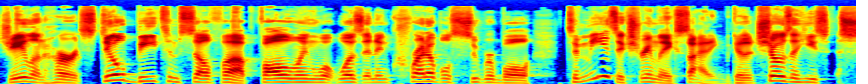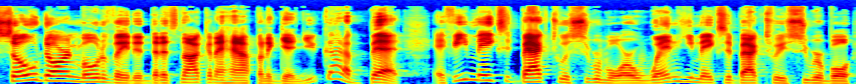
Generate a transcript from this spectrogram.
Jalen Hurts still beats himself up following what was an incredible Super Bowl to me is extremely exciting because it shows that he's so darn motivated that it's not going to happen again. You got to bet if he makes it back to a Super Bowl or when he makes it back to a Super Bowl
